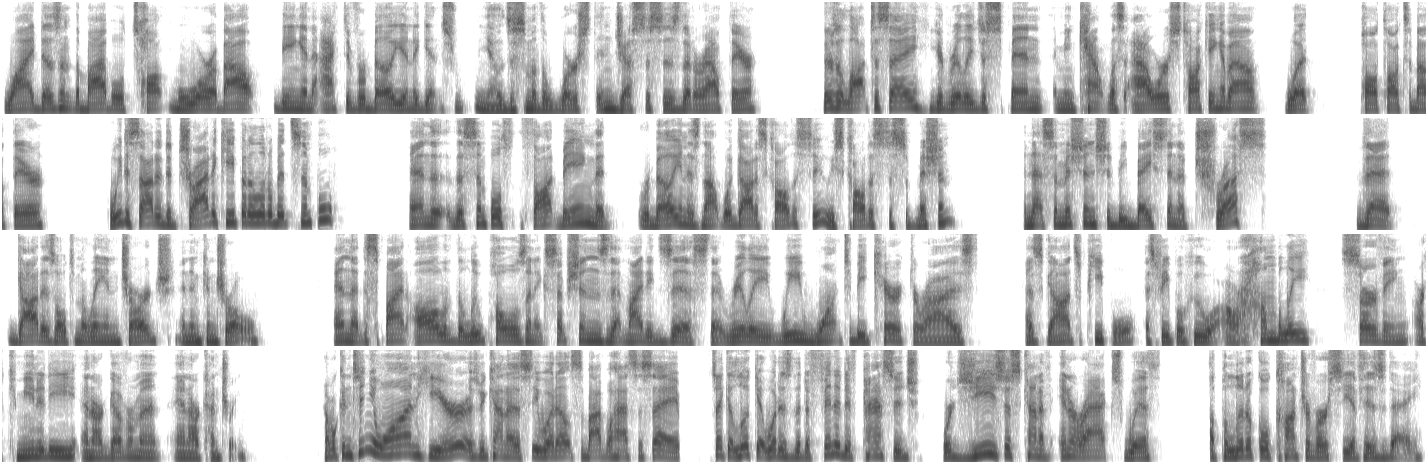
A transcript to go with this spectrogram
why doesn't the Bible talk more about being in active rebellion against, you know, just some of the worst injustices that are out there. There's a lot to say. You could really just spend, I mean, countless hours talking about what Paul talks about there. We decided to try to keep it a little bit simple. And the, the simple thought being that rebellion is not what God has called us to. He's called us to submission. And that submission should be based in a trust that God is ultimately in charge and in control. And that despite all of the loopholes and exceptions that might exist, that really we want to be characterized as God's people, as people who are humbly serving our community and our government and our country. And we'll continue on here as we kind of see what else the Bible has to say take a look at what is the definitive passage where Jesus kind of interacts with a political controversy of his day.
